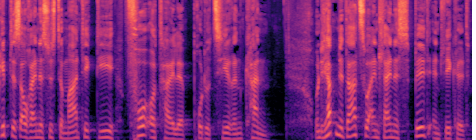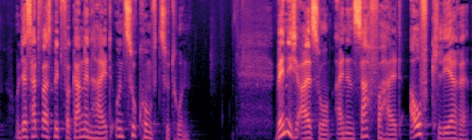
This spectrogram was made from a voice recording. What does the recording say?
gibt es auch eine Systematik, die Vorurteile produzieren kann? Und ich habe mir dazu ein kleines Bild entwickelt und das hat was mit Vergangenheit und Zukunft zu tun. Wenn ich also einen Sachverhalt aufkläre,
